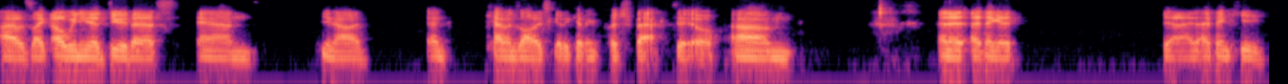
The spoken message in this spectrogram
i was like oh we need to do this and you know, and Kevin's always good at getting pushback too. Um, and it, I think it, yeah, I think he,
